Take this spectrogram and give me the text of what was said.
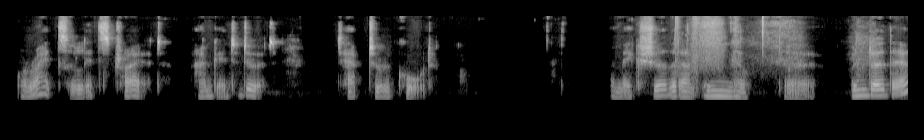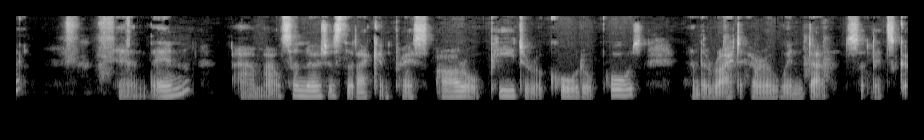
All right, so let's try it. I'm going to do it. Tap to record. And make sure that I'm in the, the window there. And then um, I also notice that I can press R or P to record or pause and the right arrow when done. So let's go.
